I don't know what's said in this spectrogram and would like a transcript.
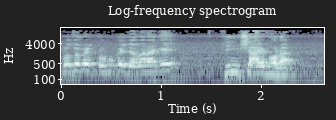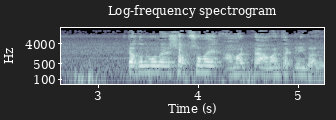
প্রথমে প্রভুকে জানার আগে হিংসায় ভরা। তখন মনে হয় সবসময় আমারটা আমার থাকলেই ভালো।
